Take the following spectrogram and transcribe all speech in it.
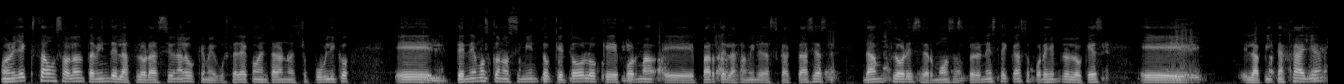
Bueno, ya que estamos hablando también de la floración, algo que me gustaría comentar a nuestro público, eh, tenemos conocimiento que todo lo que forma eh, parte de la familia de las cactáceas dan flores hermosas, pero en este caso, por ejemplo, lo que es eh, la pitahaya,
